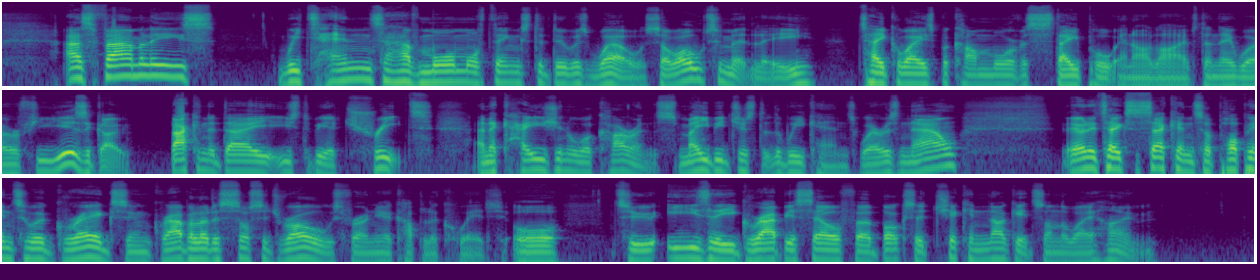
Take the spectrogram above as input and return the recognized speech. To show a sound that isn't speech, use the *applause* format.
as families, we tend to have more and more things to do as well. So ultimately, takeaways become more of a staple in our lives than they were a few years ago. Back in the day, it used to be a treat, an occasional occurrence, maybe just at the weekends. Whereas now, it only takes a second to pop into a Greggs and grab a load of sausage rolls for only a couple of quid, or to easily grab yourself a box of chicken nuggets on the way home.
